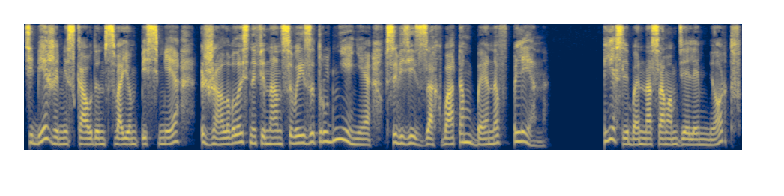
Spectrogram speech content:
Тебе же мисс Кауден в своем письме жаловалась на финансовые затруднения в связи с захватом Бена в плен. Если Бен на самом деле мертв,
